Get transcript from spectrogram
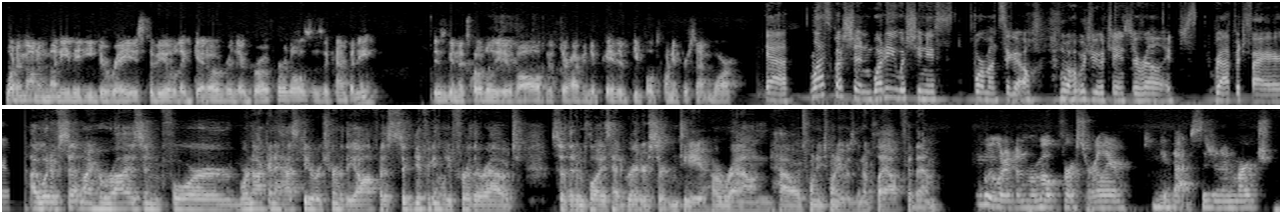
what amount of money they need to raise to be able to get over their growth hurdles as a company is going to totally evolve if they're having to pay their people 20% more. Yeah. Last question. What do you wish you knew four months ago? what would you have changed differently? Just rapid fire. I would have set my horizon for we're not going to ask you to return to the office significantly further out so that employees had greater certainty around how 2020 was going to play out for them. I think we would have done remote first earlier. Made that decision in March.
